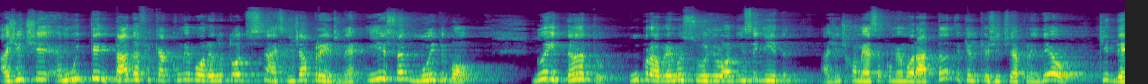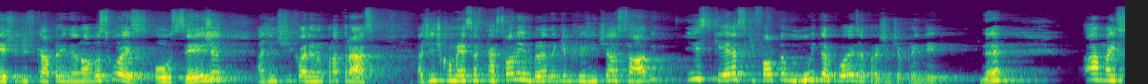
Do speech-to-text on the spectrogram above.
a gente é muito tentado a ficar comemorando todos os sinais que a gente aprende, né? E isso é muito bom. No entanto, um problema surge logo em seguida. A gente começa a comemorar tanto aquilo que a gente já aprendeu que deixa de ficar aprendendo novas coisas. Ou seja, a gente fica olhando para trás. A gente começa a ficar só lembrando aquilo que a gente já sabe e esquece que falta muita coisa para a gente aprender, né? Ah, mas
